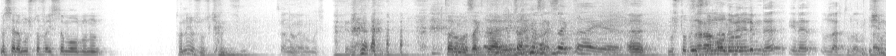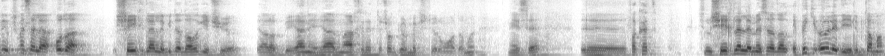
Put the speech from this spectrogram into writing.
Mesela Mustafa İslamoğlu'nun tanıyorsunuz kendisini. Tanımayalım hocam. Tanımasak daha iyi. Tanımasak daha iyi. evet. evet. Mustafa İslamoğlu'nun verelim de yine uzak duralım. Şimdi Tanımamış mesela o da şeyhlerle bir de dalga geçiyor. Ya Rabbi yani yarın ahirette çok görmek istiyorum o adamı. Neyse. Ee, fakat şimdi şeyhlerle mesela dalga... E peki öyle diyelim tamam.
